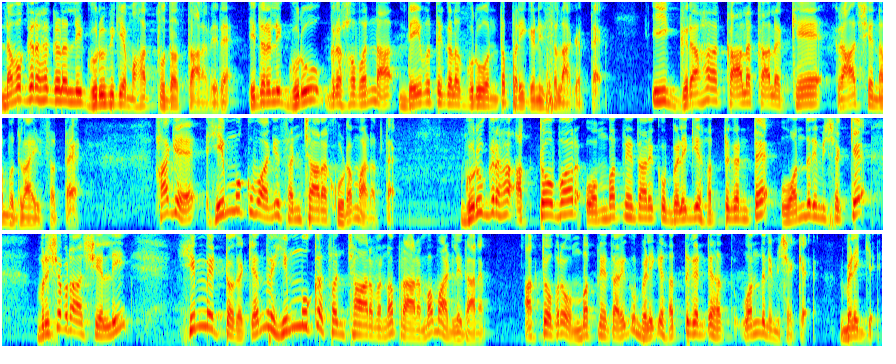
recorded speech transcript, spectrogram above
ನವಗ್ರಹಗಳಲ್ಲಿ ಗುರುವಿಗೆ ಮಹತ್ವದ ಸ್ಥಾನವಿದೆ. ಇದರಲ್ಲಿ ಗುರು ಗ್ರಹವನ್ನು ದೇವತೆಗಳ ಗುರು ಅಂತ ಪರಿಗಣಿಸಲಾಗುತ್ತೆ. ಈ ಗ್ರಹ ಕಾಲಕಾಲಕ್ಕೆ ರಾಶಿಯನ್ನು ಬದಲಾಯಿಸುತ್ತೆ. ಹಾಗೆ ಹಿಮ್ಮುಖವಾಗಿ ಸಂಚಾರ ಕೂಡ ಮಾಡುತ್ತೆ. ಗುರುಗ್ರಹ ಅಕ್ಟೋಬರ್ ಒಂಬತ್ತನೇ ತಾರೀಕು ಬೆಳಿಗ್ಗೆ ಹತ್ತು ಗಂಟೆ ಒಂದು ನಿಮಿಷಕ್ಕೆ ವೃಷಭ ರಾಶಿಯಲ್ಲಿ ಹಿಮ್ಮೆಟ್ಟೋದಕ್ಕೆ ಅಂದರೆ ಹಿಮ್ಮುಖ ಸಂಚಾರವನ್ನು ಪ್ರಾರಂಭ ಮಾಡಲಿದ್ದಾನೆ. ಅಕ್ಟೋಬರ್ ಒಂಬತ್ತನೇ ತಾರೀಕು ಬೆಳಿಗ್ಗೆ ಹತ್ತು ಗಂಟೆ ಹತ್ತು ಒಂದು ನಿಮಿಷಕ್ಕೆ ಬೆಳಿಗ್ಗೆ.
